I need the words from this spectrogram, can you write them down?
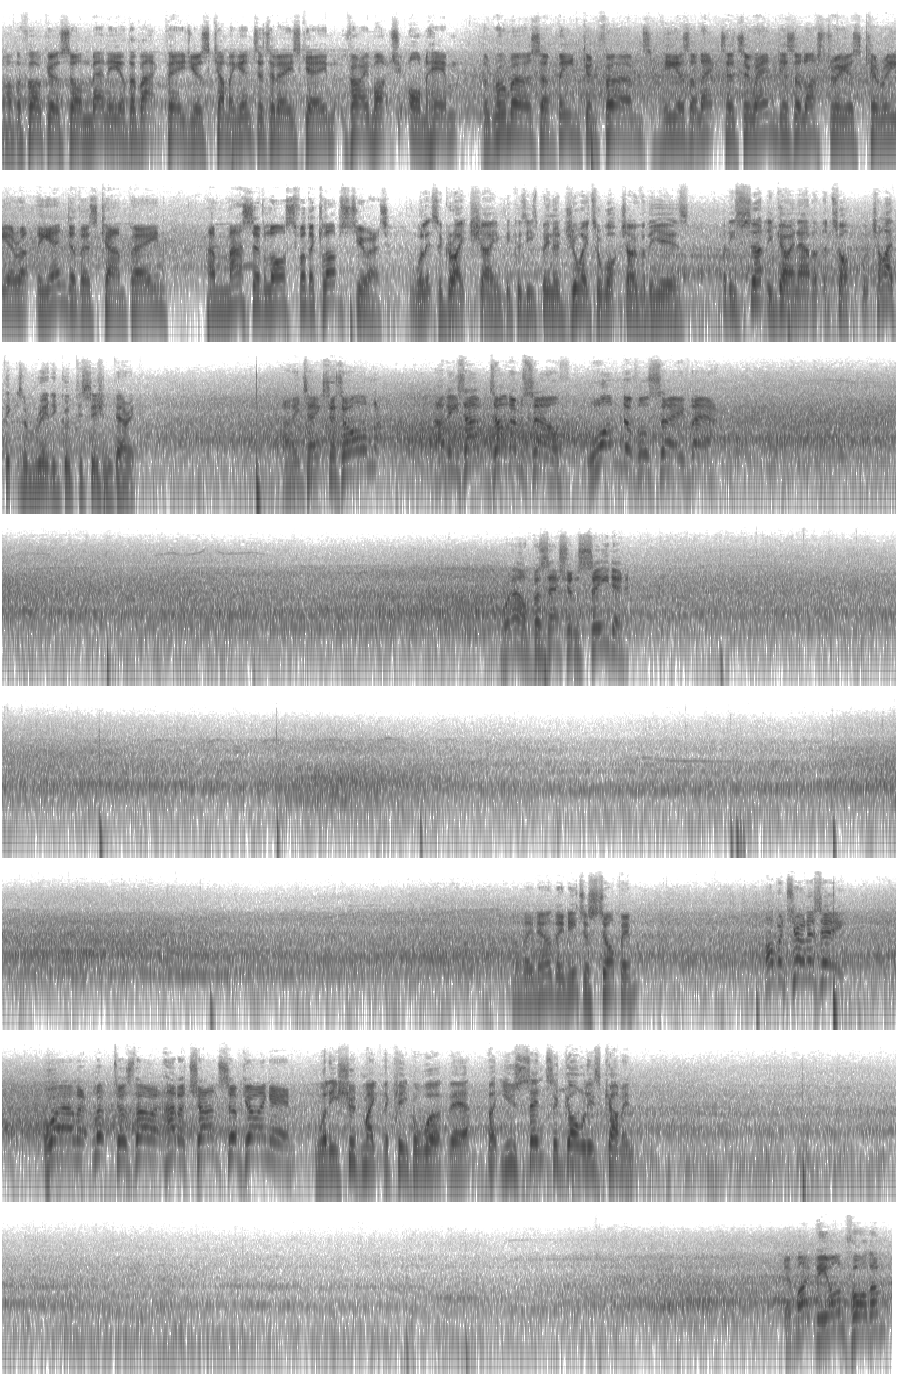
Well, the focus on many of the back pages coming into today's game, very much on him. The rumours have been confirmed. He is elected to end his illustrious career at the end of this campaign. A massive loss for the club, Stuart. Well, it's a great shame because he's been a joy to watch over the years. But he's certainly going out at the top, which I think is a really good decision, Derek. And he takes it on. And he's outdone himself. Wonderful save there. Well, possession ceded. And they know they need to stop him. Opportunity! Well, it looked as though it had a chance of going in. Well, he should make the keeper work there, but you sense a goal is coming. It might be on for them,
